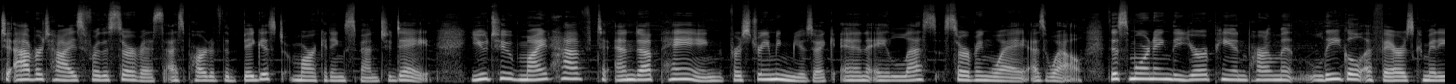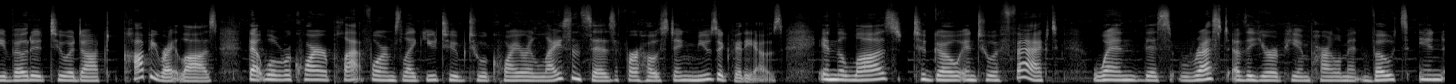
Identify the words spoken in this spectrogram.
to advertise for the service as part of the biggest marketing spend to date. YouTube might have to end up paying for streaming music in a less serving way as well. This morning, the European Parliament Legal Affairs Committee voted to adopt copyright laws that will require platforms like YouTube to acquire licenses for hosting music videos. In the laws to go into effect when this rest of the European Parliament votes in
